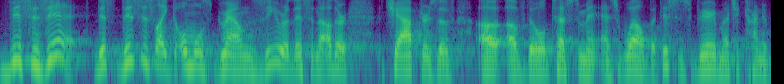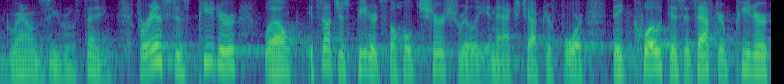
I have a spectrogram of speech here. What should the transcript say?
This is it. This, this is like almost ground zero, this and other chapters of, of the Old Testament as well, but this is very much a kind of ground zero thing. For instance, Peter, well, it's not just Peter, it's the whole church really in Acts chapter 4. They quote this. It's after Peter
